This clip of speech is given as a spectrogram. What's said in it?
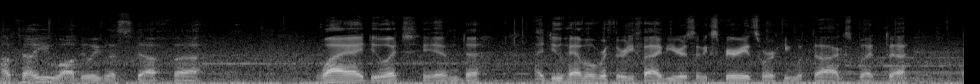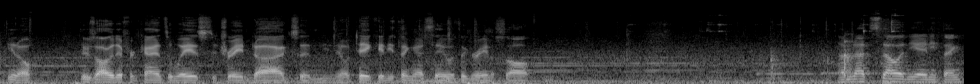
I'll tell you while doing this stuff uh, why I do it, and I do have over 35 years of experience working with dogs, but uh, you know, there's all different kinds of ways to train dogs, and you know, take anything I say with a grain of salt. I'm not selling you anything.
